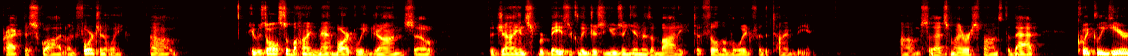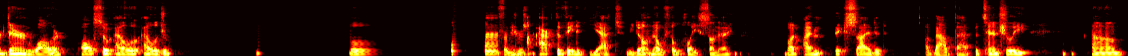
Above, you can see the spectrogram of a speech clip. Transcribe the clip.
practice squad, unfortunately. Um, he was also behind Matt Barkley, John. So the Giants were basically just using him as a body to fill the void for the time being. Um, so that's my response to that. Quickly here, Darren Waller, also el- eligible from injuries, activated yet. We don't know if he'll play Sunday, but I'm excited about that potentially. Um,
